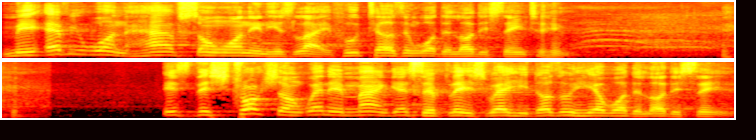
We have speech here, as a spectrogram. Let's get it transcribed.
May everyone have someone in his life who tells him what the Lord is saying to him. it's destruction when a man gets to a place where he doesn't hear what the Lord is saying.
